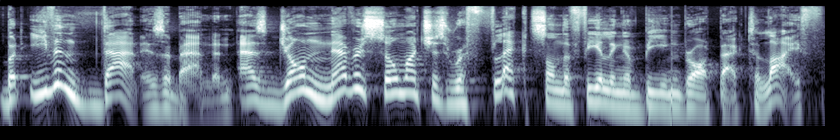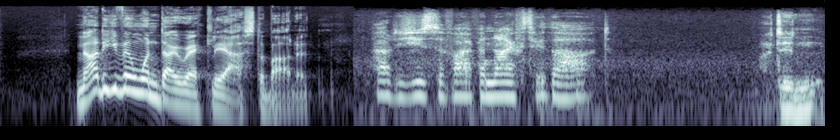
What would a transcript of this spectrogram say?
But even that is abandoned, as Jon never so much as reflects on the feeling of being brought back to life. Not even when directly asked about it. How did you survive a knife through the heart? I didn't.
